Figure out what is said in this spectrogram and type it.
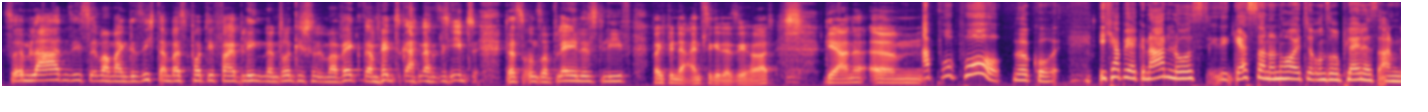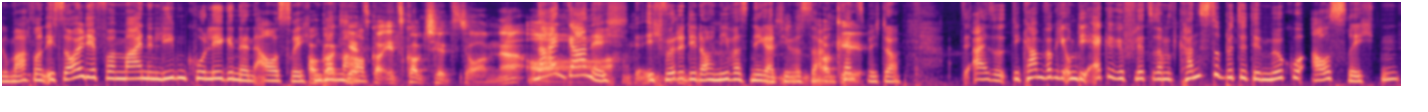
so im Laden siehst du immer mein Gesicht dann bei Spotify blinken. Dann drücke ich schon immer weg, damit keiner sieht, dass unsere Playlist lief. Weil ich bin der Einzige, der sie hört. Gerne. Ähm, Apropos, Mirko, ich habe ja gnadenlos gestern und heute unsere Playlist angemacht und ich soll dir von meinen lieben Kolleginnen ausrichten. oh Gott, jetzt, kommt, jetzt kommt Shitstorm, ne? Oh. Nein, gar nicht. Ich würde dir doch nie was Negatives sagen. Okay. Du kennst mich doch. Also, die kam wirklich um die Ecke geflitzt und gesagt, kannst du bitte dem Mirko ausrichten?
